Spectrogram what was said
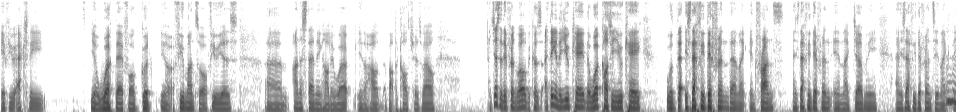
if you actually, you know, work there for a good, you know, a few months or a few years, um, understanding how they work, you know, how about the culture as well. It's just a different world because I think in the UK, the work culture in UK will de- is definitely different than like in France, and it's definitely different in like Germany, and it's definitely different in like Mhm. the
